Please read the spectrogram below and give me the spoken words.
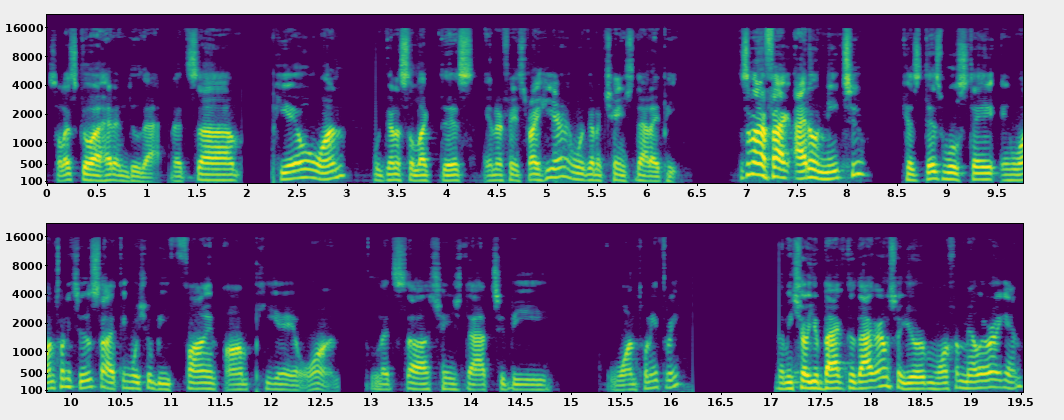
So let's go ahead and do that. Let's uh, PA01, we're going to select this interface right here and we're going to change that IP. As a matter of fact, I don't need to because this will stay in 122, so I think we should be fine on PA01. Let's uh, change that to be 123. Let me show you back the diagram so you're more familiar again.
